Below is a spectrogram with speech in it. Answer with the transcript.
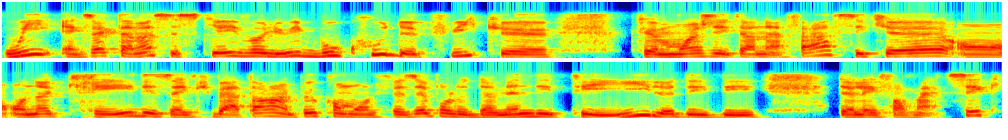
Oui, exactement. C'est ce qui a évolué beaucoup depuis que, que moi j'ai été en affaires, c'est qu'on on a créé des incubateurs un peu comme on le faisait pour le domaine des TI, là, des, de l'informatique.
